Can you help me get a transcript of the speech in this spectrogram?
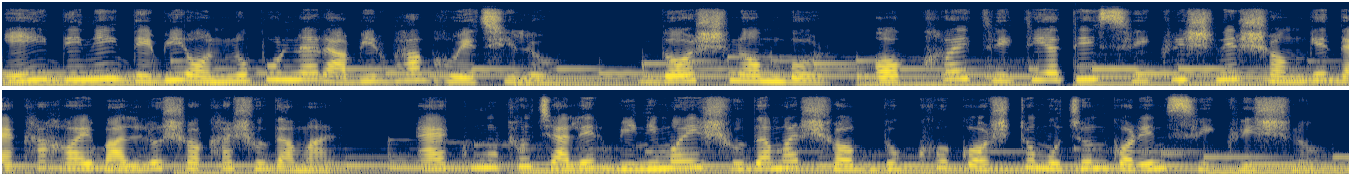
এই দিনেই দেবী অন্নপূর্ণার আবির্ভাব হয়েছিল। দশ নম্বর, অক্ষয় তৃতীয়াতেই শ্রীকৃষ্ণের সঙ্গে দেখা হয় বাল্য সখা সুদামার। এক মুঠো চালের বিনিময়ে সুদামার সব দুঃখ কষ্ট মোচন করেন শ্রীকৃষ্ণ।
